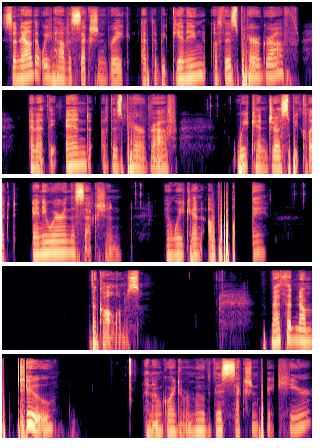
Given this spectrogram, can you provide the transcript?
So now that we have a section break at the beginning of this paragraph and at the end of this paragraph, we can just be clicked anywhere in the section and we can apply the columns. Method number two, and I'm going to remove this section break here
